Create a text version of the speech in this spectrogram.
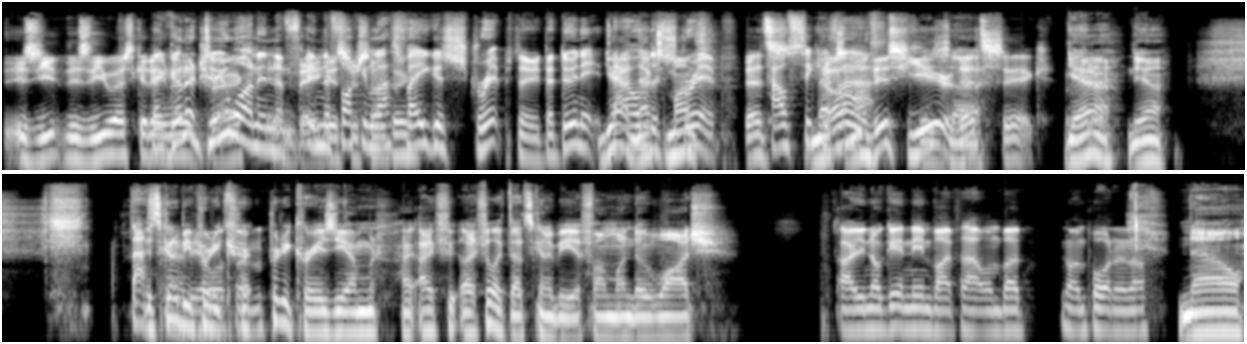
Is you, is the U.S. getting? They're gonna another do one in the in, the Vegas or fucking Las? Vegas Strip, dude. They're doing it Yeah, down the next month. strip. That's How sick next is oh, that? this year. is, uh, That's sick. Yeah, yeah. That's it's gonna, be, pretty cra- awesome. pretty crazy. I'm I, I feel I feel like that's gonna be a fun one to watch. Oh, you're not getting the invite for that one, bud. Not important enough. No,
